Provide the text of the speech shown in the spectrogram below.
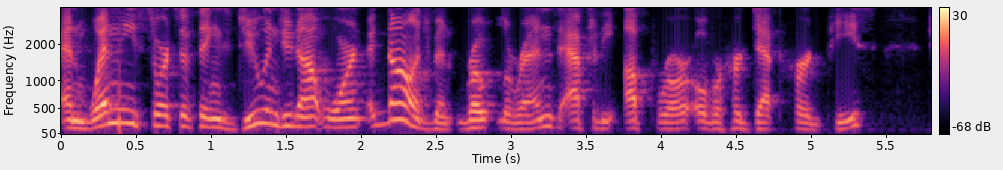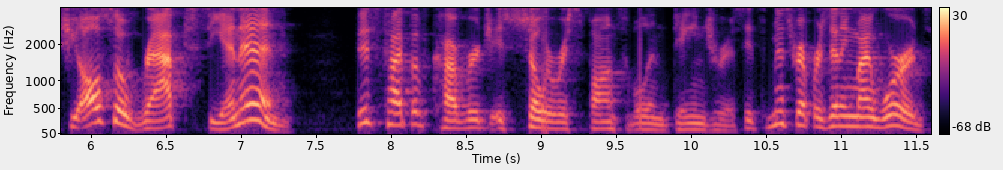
and when these sorts of things do and do not warrant acknowledgement, wrote Lorenz after the uproar over her Depp Heard piece. She also rapped CNN. This type of coverage is so irresponsible and dangerous. It's misrepresenting my words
